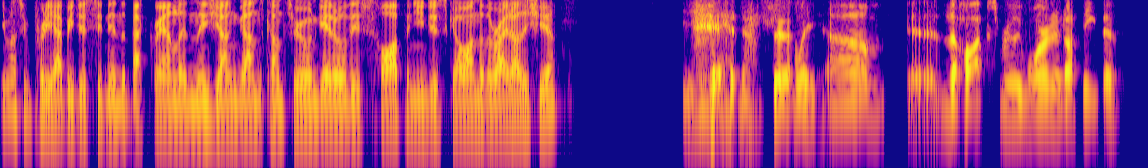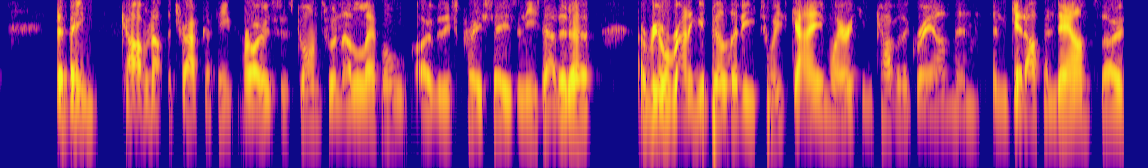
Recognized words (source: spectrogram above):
You must be pretty happy just sitting in the background, letting these young guns come through and get all this hype, and you just go under the radar this year. Yeah, no, certainly. Um, uh, the hype's really warranted. I think they've they've been carving up the track. I think Rose has gone to another level over this preseason. He's added a, a real running ability to his game where he can cover the ground and, and get up and down. So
